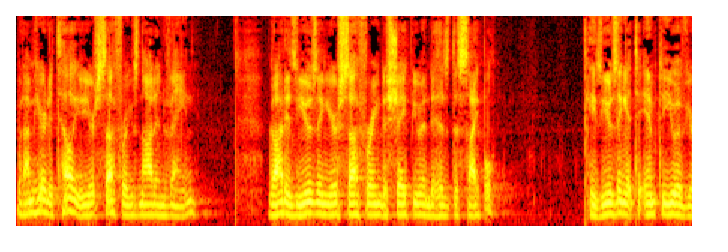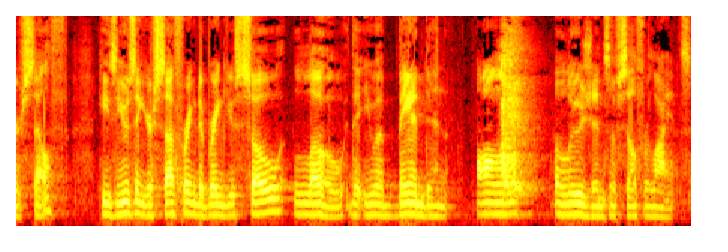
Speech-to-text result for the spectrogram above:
But I'm here to tell you your suffering's not in vain. God is using your suffering to shape you into his disciple. He's using it to empty you of yourself. He's using your suffering to bring you so low that you abandon all illusions of self reliance.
